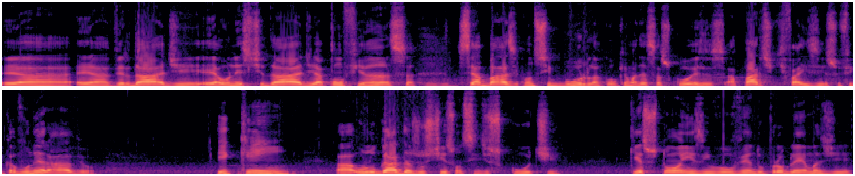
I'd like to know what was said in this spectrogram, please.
é a, é a verdade, é a honestidade, é a confiança. Uhum. Isso é a base. Quando se burla qualquer uma dessas coisas, a parte que faz isso fica vulnerável. E quem, ah, o lugar da justiça onde se discute questões envolvendo problemas de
